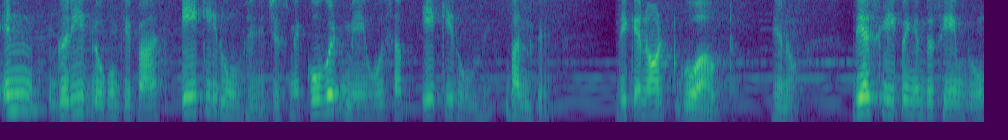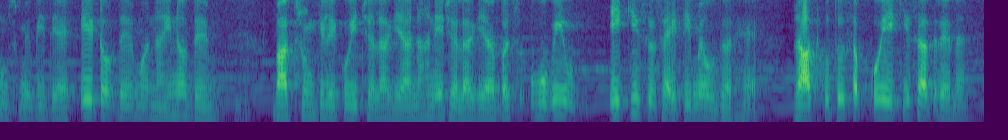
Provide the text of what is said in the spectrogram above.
इन गरीब लोगों के पास एक ही रूम है जिसमें कोविड में वो सब एक ही रूम में बंद गए। They can not go out you know they are sleeping in the same rooms में भी they are eight of them और नाइन ऑफ़ देम बाथरूम के लिए कोई चला गया नहाने चला गया बस वो भी एक ही सोसाइटी में उधर है। रात को तो सबको एक ही साथ रहना है।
